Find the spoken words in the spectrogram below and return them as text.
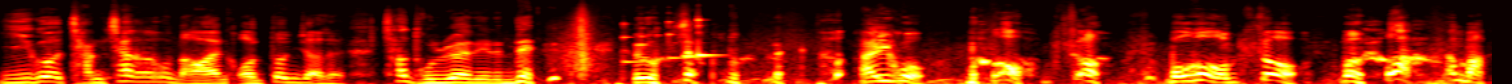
이거 장착하고 나왔 어떤 줄 아세요? 차 돌려야 되는데 이거 차 돌려. 아이고 뭐가 없어, 뭐가 없어. 뭐가 막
